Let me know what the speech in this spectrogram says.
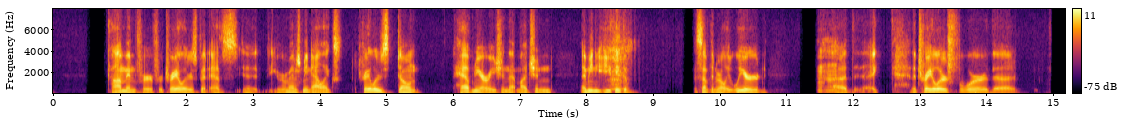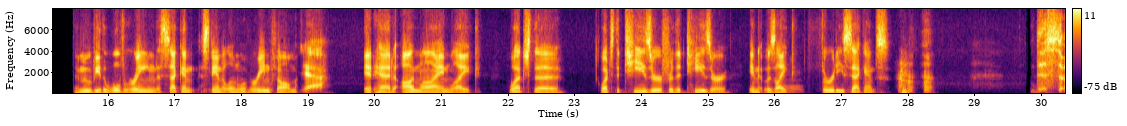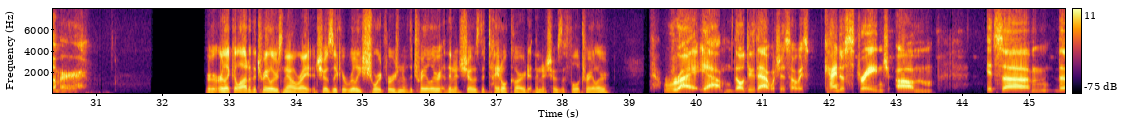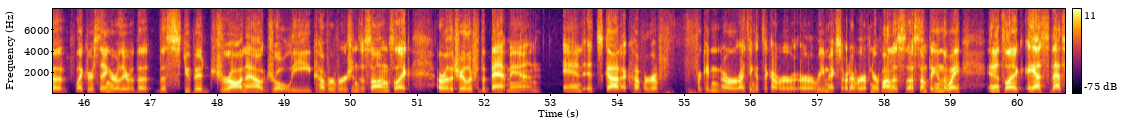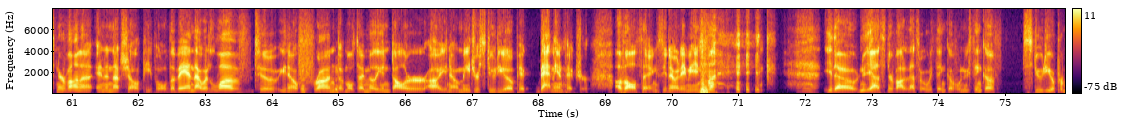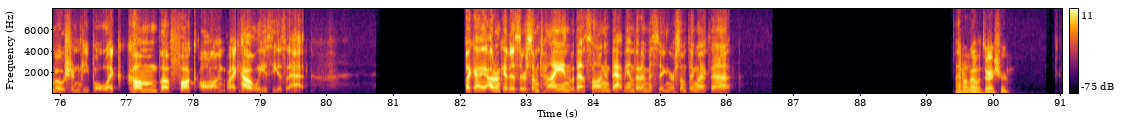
common for for trailers but as uh, you were mentioning alex trailers don't have narration that much and i mean you, you think of something really weird Mhm. uh, th- I- the trailer for the the movie The Wolverine, the second standalone Wolverine film, yeah it had online like watch the watch the teaser for the teaser, and it was like 30 seconds. this summer Or, or like a lot of the trailers now, right? It shows like a really short version of the trailer, and then it shows the title card, and then it shows the full trailer. Right, yeah. They'll do that, which is always kind of strange. Um it's um the like we were saying earlier the the stupid drawn out drolly cover versions of songs like I wrote the trailer for the Batman and it's got a cover of freaking or I think it's a cover or a remix or whatever of Nirvana's uh, Something in the Way. And it's like, yes, that's Nirvana in a nutshell, people. The band that would love to, you know, front a multi-million dollar, uh, you know, major studio pic- Batman picture of all things. You know what I mean? like, you know, yes, Nirvana. That's what we think of when we think of studio promotion. People like, come the fuck on! Like, how lazy is that? Like, I, I don't get. It. Is there some tie-in with that song in Batman that I'm missing, or something like that? I don't know, Thrasher.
